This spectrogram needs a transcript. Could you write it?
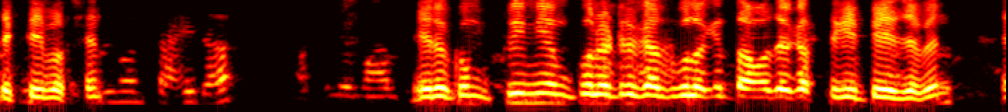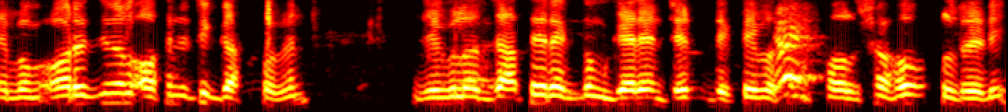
দেখতেই পাচ্ছেন। এরকম প্রিমিয়াম কোয়ালিটির গাছগুলো কিন্তু আমাদের কাছ থেকে পেয়ে যাবেন এবং অরিজিনাল অথেন্টিক গাছ পাবেন, যেগুলো জাতের একদম গ্যারান্টেড দেখতেই পাচ্ছেন, ফল সহ অলরেডি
